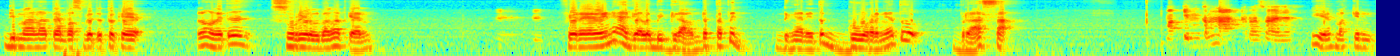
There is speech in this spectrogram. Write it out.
di mana Tempest Blade itu kayak lo ngeliatnya surreal banget kan? Ferreira ini agak lebih grounded tapi dengan itu gore-nya tuh berasa. Makin kena rasanya. Iya, makin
